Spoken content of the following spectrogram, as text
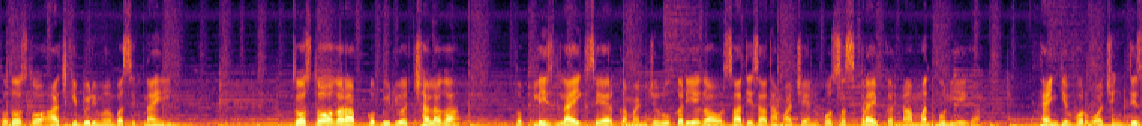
तो दोस्तों, आज की वीडियो में बस इतना ही। दोस्तों, अगर आपको वीडियो अच्छा लगा तो प्लीज़ लाइक शेयर कमेंट ज़रूर करिएगा और साथ ही साथ हमारे चैनल को सब्सक्राइब करना मत भूलिएगा। Thank you for watching this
